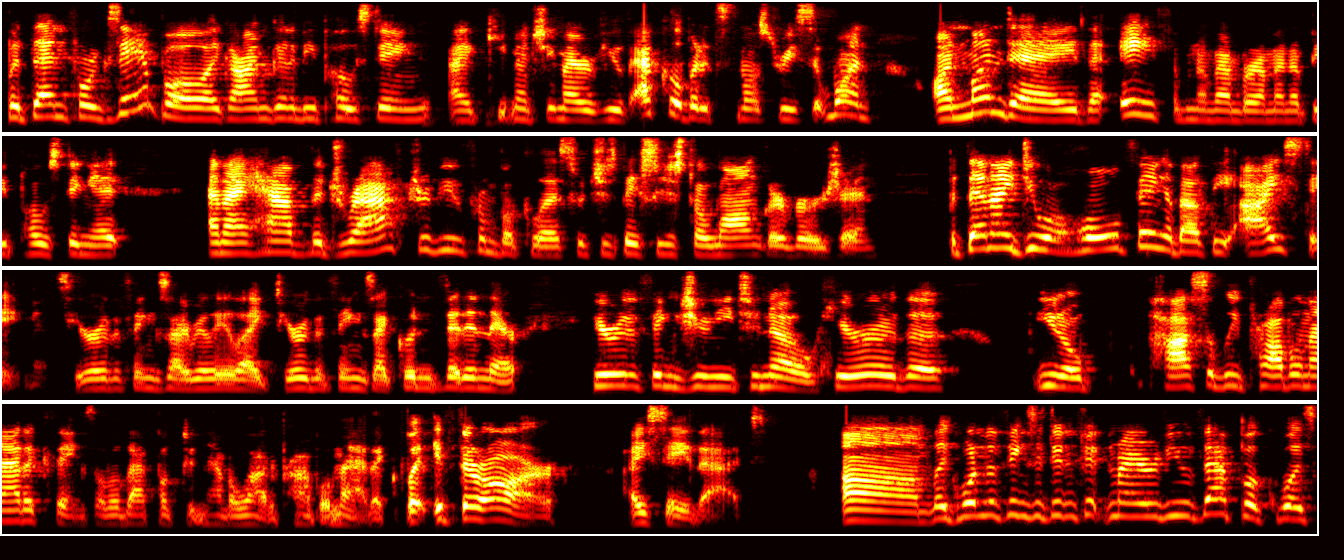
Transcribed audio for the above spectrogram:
But then, for example, like I'm going to be posting, I keep mentioning my review of Echo, but it's the most recent one. On Monday, the 8th of November, I'm going to be posting it. And I have the draft review from Booklist, which is basically just a longer version. But then I do a whole thing about the I statements. Here are the things I really liked. Here are the things I couldn't fit in there. Here are the things you need to know. Here are the, you know, possibly problematic things, although that book didn't have a lot of problematic. But if there are, I say that. Um, like one of the things that didn't fit in my review of that book was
